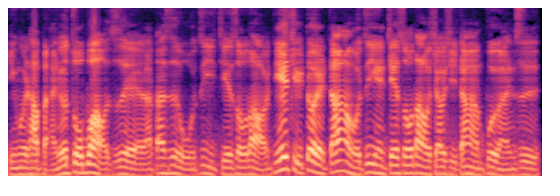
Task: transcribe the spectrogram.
因为他本来就做不好之类的。但是我自己接收到，也许对，当然我自己接收到的消息，当然不可能是，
